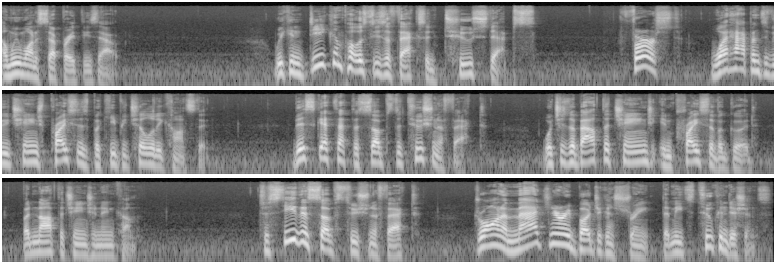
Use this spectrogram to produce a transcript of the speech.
and we want to separate these out. We can decompose these effects in two steps. First, what happens if you change prices but keep utility constant? This gets at the substitution effect, which is about the change in price of a good, but not the change in income. To see this substitution effect, draw an imaginary budget constraint that meets two conditions.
